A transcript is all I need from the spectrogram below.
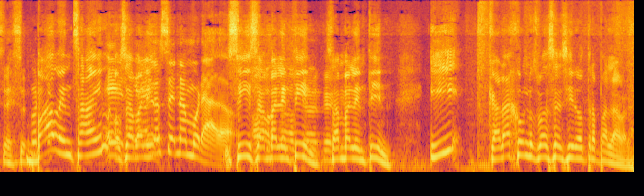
¿Qué es eso? Valentine. El O sea, día de vale- los enamorados. Sí, San Ok, Valentín. San Valentín. Y carajo, nos vas a decir otra palabra.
